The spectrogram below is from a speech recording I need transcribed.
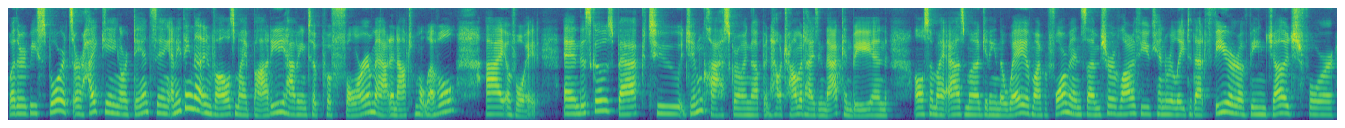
Whether it be sports or hiking or dancing, anything that involves my body having to perform at an optimal level, I avoid. And this goes back to gym class growing up and how traumatizing that can be, and also my asthma getting in the way of my performance. I'm sure a lot of you can relate to that fear of being judged for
